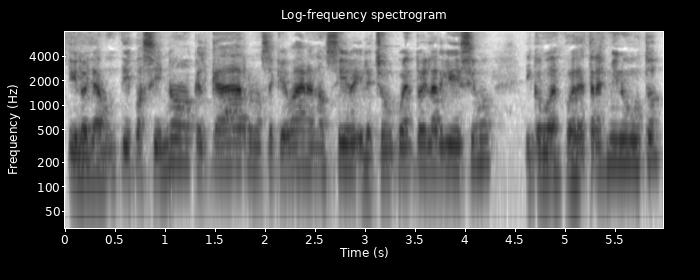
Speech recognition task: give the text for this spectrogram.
y lo llama un tipo así, no, que el carro, no sé qué vaina, no sirve. Y le echó un cuento ahí larguísimo y como después de tres minutos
